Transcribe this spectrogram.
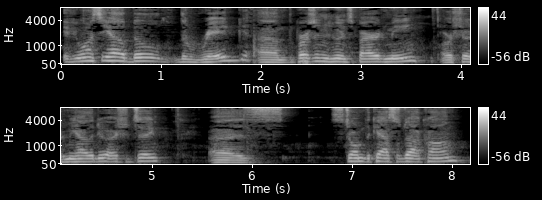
if you want to see how to build the rig, um, the person who inspired me, or showed me how to do it, I should say, uh, is stormthecastle.com.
